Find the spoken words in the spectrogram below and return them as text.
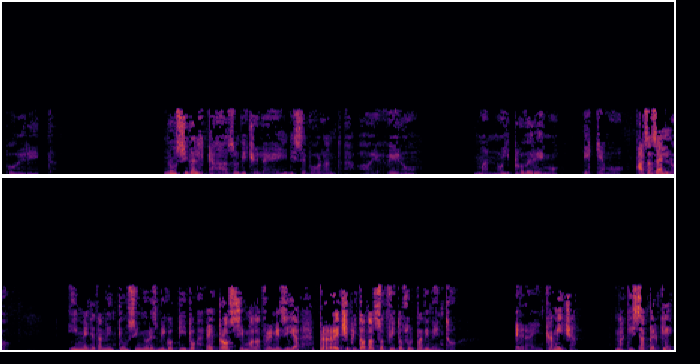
poveretta. Non si dà il caso, dice lei, disse Volant. Ah, è vero. Ma noi proveremo. E chiamò Asasello. Immediatamente un signore sbigottito e prossimo alla frenesia precipitò dal soffitto sul pavimento. Era in camicia, ma chissà perché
